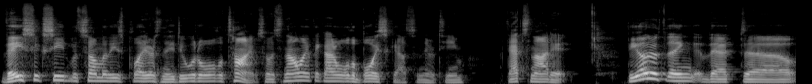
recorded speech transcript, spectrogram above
They succeed with some of these players, and they do it all the time. So it's not like they got all the Boy Scouts in their team. That's not it. The other thing that uh,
